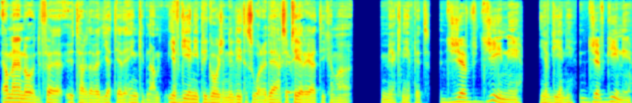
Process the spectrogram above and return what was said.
Ja men ändå för uttalet av ett jätte, jätte enkelt namn. Evgenij Prigozjin är lite svårare. Det accepterar jag att det kan vara mer knepigt. Jevgeni. Evgenij, Jevgeni.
